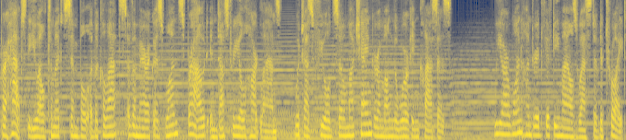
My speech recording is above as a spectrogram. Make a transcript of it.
perhaps the ultimate symbol of the collapse of America's once proud industrial heartlands, which has fueled so much anger among the working classes. We are 150 miles west of Detroit,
